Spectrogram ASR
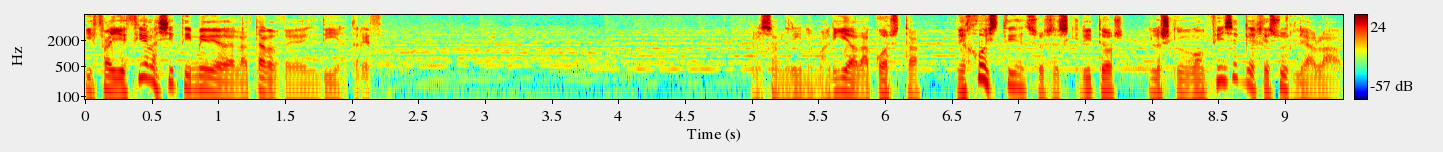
y falleció a las 7 y media de la tarde del día 13. Alessandrina María da Costa dejó extensos escritos en los que confiesa que Jesús le hablaba.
